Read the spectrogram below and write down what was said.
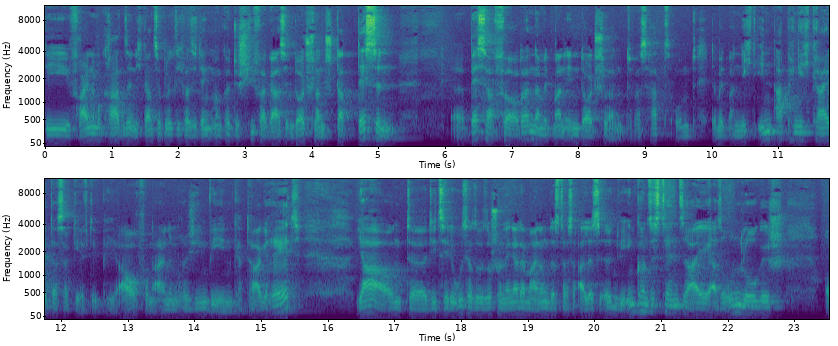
Die Freien Demokraten sind nicht ganz so glücklich, weil sie denken, man könnte Schiefergas in Deutschland stattdessen äh, besser fördern, damit man in Deutschland was hat und damit man nicht in Abhängigkeit, das sagt die FDP auch, von einem Regime wie in Katar gerät. Ja, und äh, die CDU ist ja sowieso schon länger der Meinung, dass das alles irgendwie inkonsistent sei, also unlogisch, äh,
